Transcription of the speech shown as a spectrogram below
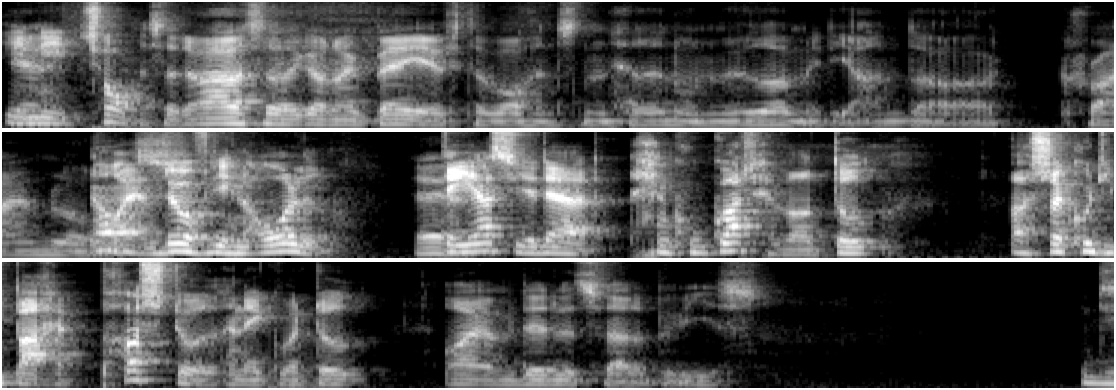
inde Ja. i et tårn. Altså, der var også godt nok bagefter, hvor han sådan havde nogle møder med de andre crime lords. Nå ja, men det var fordi han overlevede. Ja, ja. Det jeg siger, det er, at han kunne godt have været død, og så kunne de bare have påstået, at han ikke var død. Åh ja, men det er lidt svært at bevise. De,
